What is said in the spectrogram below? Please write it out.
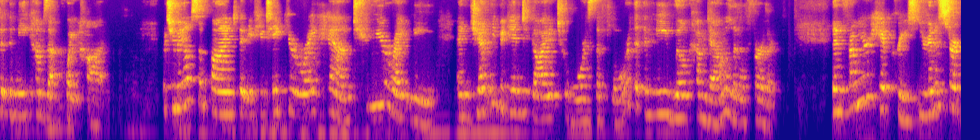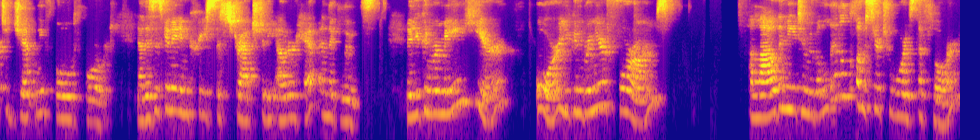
that the knee comes up quite high. But you may also find that if you take your right hand to your right knee and gently begin to guide it towards the floor, that the knee will come down a little further. Then from your hip crease, you're gonna start to gently fold forward. Now this is gonna increase the stretch to the outer hip and the glutes. Now you can remain here, or you can bring your forearms, allow the knee to move a little closer towards the floor,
